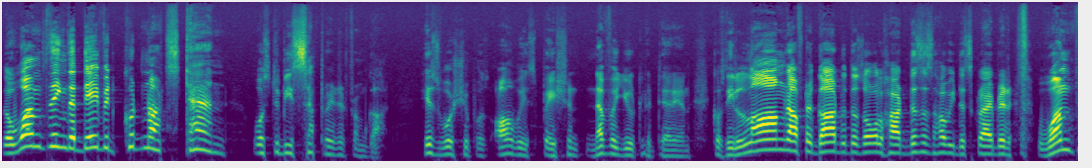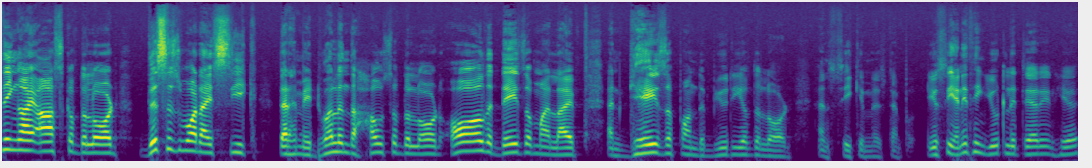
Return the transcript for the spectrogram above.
The one thing that David could not stand was to be separated from God. His worship was always patient, never utilitarian, because he longed after God with his whole heart. This is how he described it One thing I ask of the Lord, this is what I seek, that I may dwell in the house of the Lord all the days of my life and gaze upon the beauty of the Lord and seek him in his temple. Do you see anything utilitarian here?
